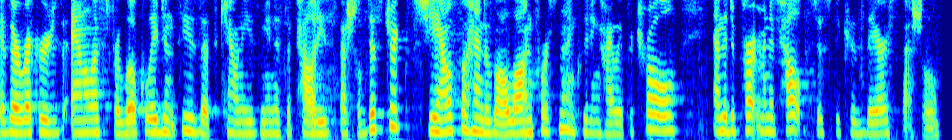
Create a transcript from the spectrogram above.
is our records analyst for local agencies, that's counties, municipalities, special districts. She also handles all law enforcement, including highway patrol, and the Department of Health, just because they are special.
